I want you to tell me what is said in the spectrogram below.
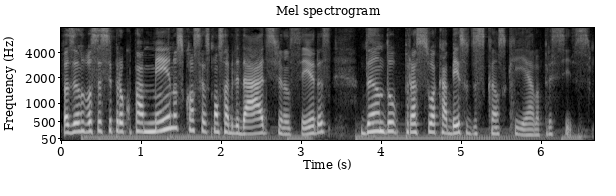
fazendo você se preocupar menos com as responsabilidades financeiras, dando para sua cabeça o descanso que ela precisa.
